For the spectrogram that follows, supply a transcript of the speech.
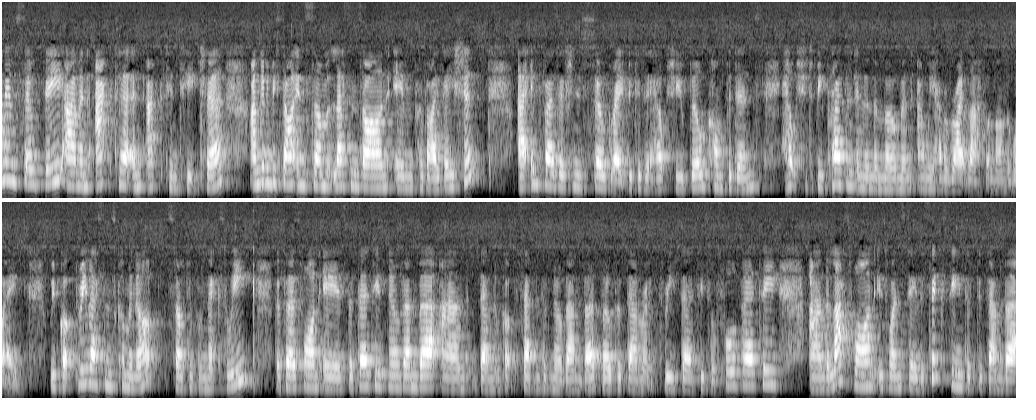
name's Sophie. I'm an actor and acting teacher. I'm going to be starting some lessons on improvisation. Uh, improvisation is so great because it helps you build confidence, it helps you to be present in the moment, and we have a right laugh along the way. We've got three lessons coming up, starting from next week. The first one is the 30th of November, and then we've got the 7th of November. Both of them are at 3.30 till 4.30. And the last one is Wednesday, the 16th of December,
